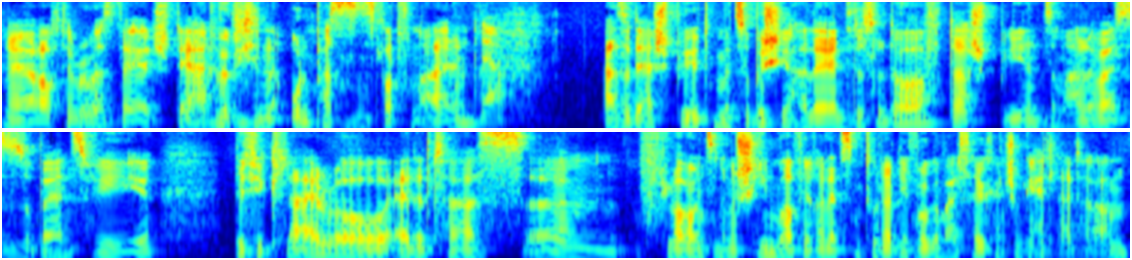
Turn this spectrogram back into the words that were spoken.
Ja, auf der River Stage. Der hat wirklich den unpassendsten Slot von allen. Ja. Also der spielt Mitsubishi Halle in Düsseldorf. Da spielen normalerweise so Bands wie Biffy Clyro, Editors, ähm, Florence and the Machine war auf ihrer letzten Tour, da die wohlgemeint Hurricane schon geheadlined haben.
